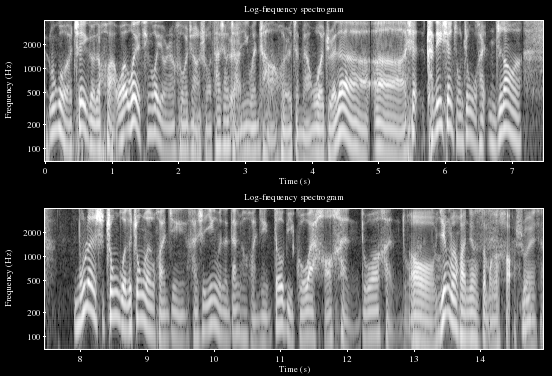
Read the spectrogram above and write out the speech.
如果这个的话，我我也听过有人和我这样说，他想讲英文场或者怎么样。我觉得呃，先肯定先从中国开，你知道吗？无论是中国的中文环境还是英文的单口环境，都比国外好很多很多。哦，英文环境是怎么个好？说一下。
